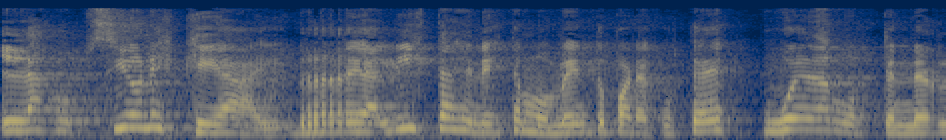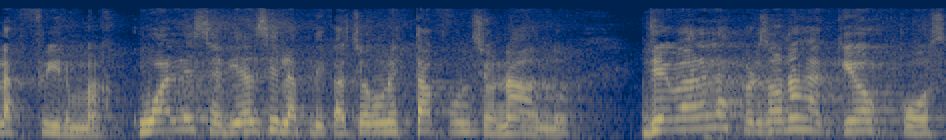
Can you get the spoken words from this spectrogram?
Las opciones que hay realistas en este momento para que ustedes puedan obtener las firmas, ¿cuáles serían si la aplicación no está funcionando? Llevar a las personas a kioscos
